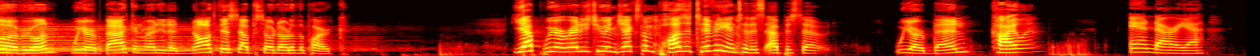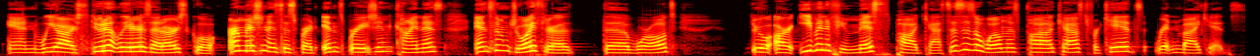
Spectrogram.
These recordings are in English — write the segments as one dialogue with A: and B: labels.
A: Hello, everyone. We are back and ready to knock this episode out of the park.
B: Yep, we are ready to inject some positivity into this episode.
A: We are Ben,
B: Kylan,
C: and Daria, and we are student leaders at our school. Our mission is to spread inspiration, kindness, and some joy throughout the world through our Even If You Miss podcast. This is a wellness podcast for kids, written by kids.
